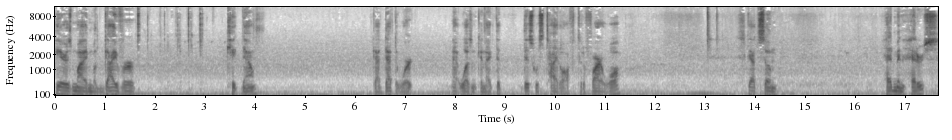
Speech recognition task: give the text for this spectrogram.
Here's my MacGyver kick down. Got that to work. That wasn't connected. This was tied off to the firewall. It's got some Hedman headers.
